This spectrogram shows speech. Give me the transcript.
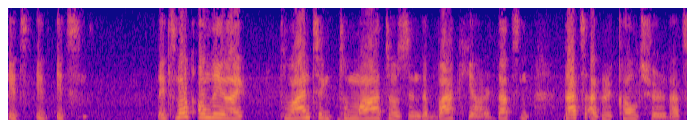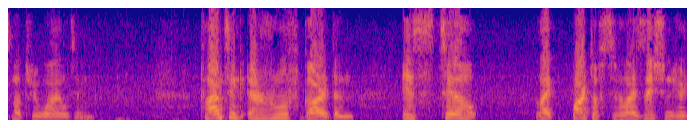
it's it, it's it's not only like planting tomatoes in the backyard. That's that's agriculture. That's not rewilding. Planting a roof garden is still like part of civilization. You're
